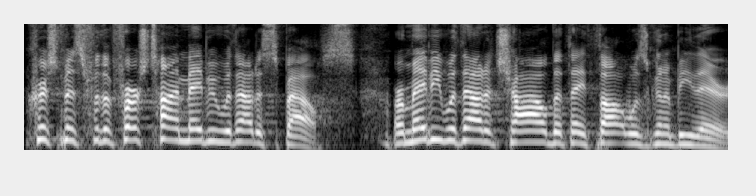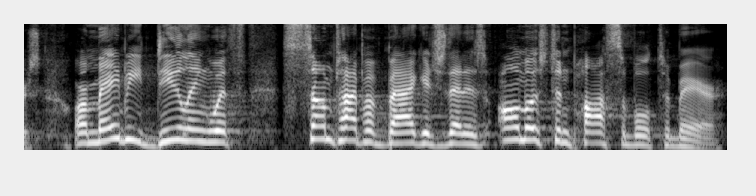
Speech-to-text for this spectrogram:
Christmas for the first time, maybe without a spouse, or maybe without a child that they thought was going to be theirs, or maybe dealing with some type of baggage that is almost impossible to bear.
